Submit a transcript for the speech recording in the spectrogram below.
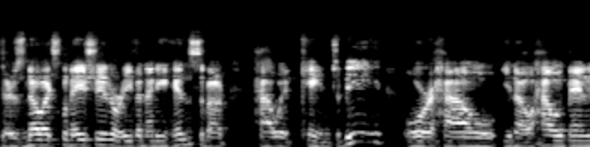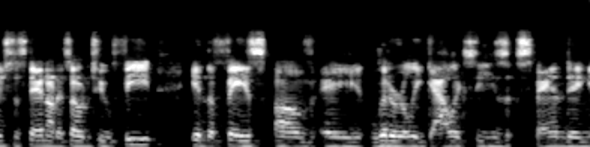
there's no explanation or even any hints about how it came to be or how you know how it managed to stand on its own two feet in the face of a literally galaxies spanning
